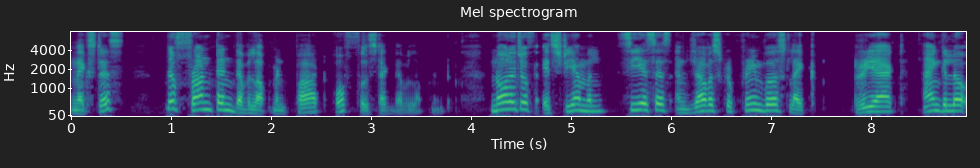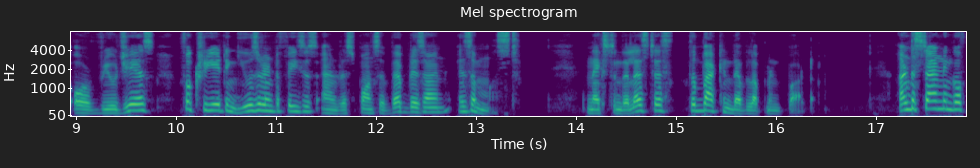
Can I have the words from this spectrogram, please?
Next is the front-end development part of full stack development. Knowledge of HTML, CSS, and JavaScript frameworks like React, Angular, or Vue.js for creating user interfaces and responsive web design is a must. Next in the list is the backend development part. Understanding of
